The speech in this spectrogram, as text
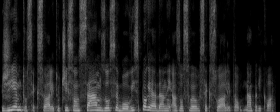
žijem tú sexualitu, či som sám so sebou vysporiadaný a so svojou sexualitou napríklad.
